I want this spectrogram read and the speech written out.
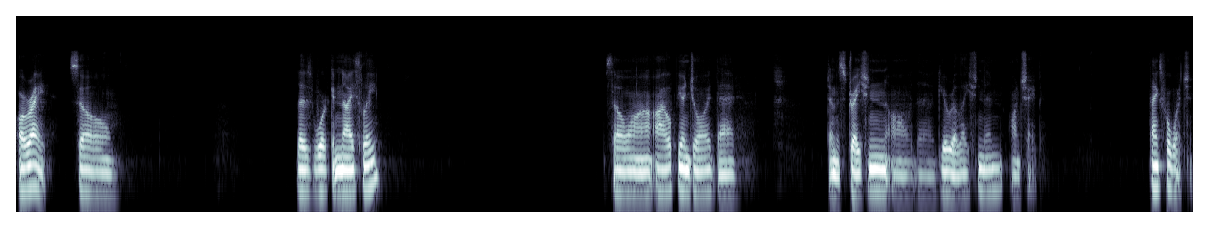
All right, so that is working nicely. So uh, I hope you enjoyed that demonstration of the gear relation in Onshape. Thanks for watching.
